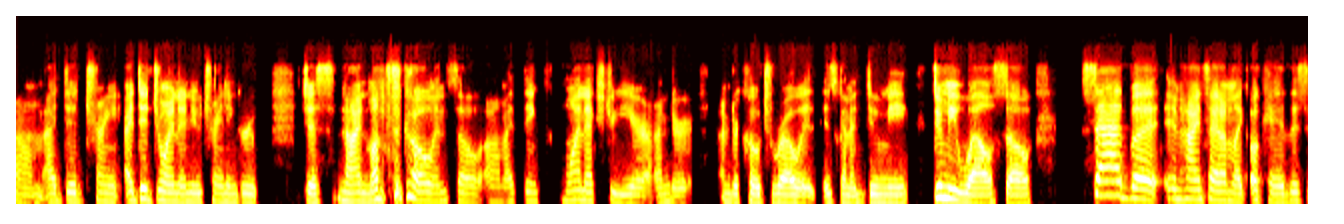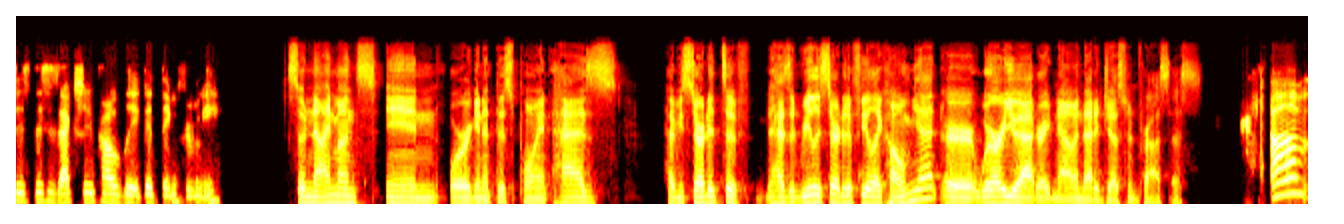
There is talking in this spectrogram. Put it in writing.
um, I did train. I did join a new training group just nine months ago, and so um, I think one extra year under under Coach Rowe is, is going to do me do me well. So sad but in hindsight i'm like okay this is this is actually probably a good thing for me so nine months in Oregon at this point has have you started to has it really started to feel like home yet? Or where are you at right now in that adjustment process? Um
